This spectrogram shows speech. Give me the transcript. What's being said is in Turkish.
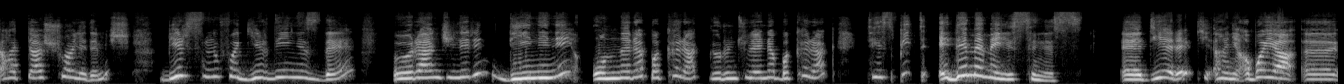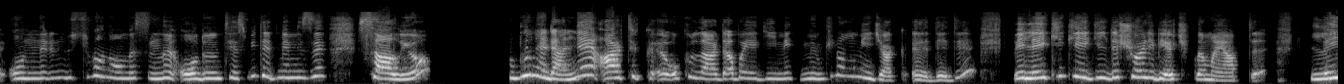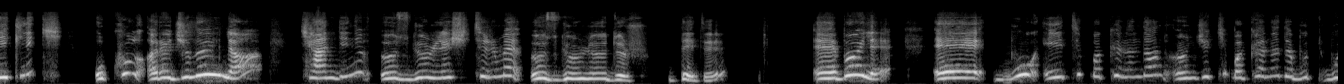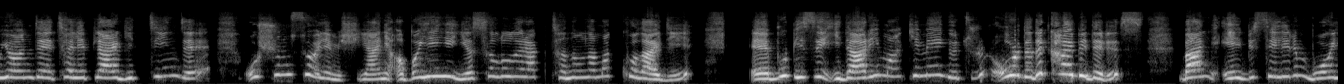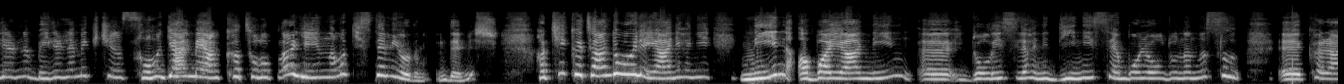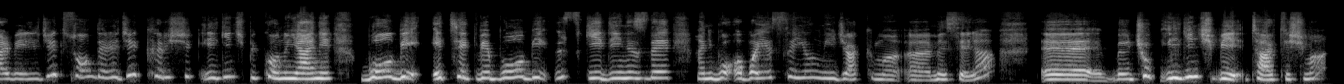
Hatta şöyle demiş, bir sınıfa girdiğinizde öğrencilerin dinini onlara bakarak, görüntülerine bakarak tespit edememelisiniz diyerek hani abaya e, onların Müslüman olmasını olduğunu tespit etmemizi sağlıyor. Bu nedenle artık e, okullarda abaya giymek mümkün olmayacak e, dedi ve laiklikle ilgili de şöyle bir açıklama yaptı. Laiklik okul aracılığıyla kendini özgürleştirme özgürlüğüdür dedi. E, böyle e, bu eğitim bakanından önceki bakana da bu, bu yönde talepler gittiğinde o şunu söylemiş yani abayayı yasal olarak tanımlamak kolay değil e, bu bizi idari mahkemeye götürür. Orada da kaybederiz. Ben elbiselerin boylarını belirlemek için sonu gelmeyen kataloglar yayınlamak istemiyorum demiş. Hakikaten de öyle yani hani neyin abaya, neyin e, dolayısıyla hani dini sembol olduğuna nasıl e, karar verilecek son derece karışık, ilginç bir konu. Yani bol bir etek ve bol bir üst giydiğinizde hani bu abaya sayılmayacak mı e, mesela? E, çok ilginç bir tartışma.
